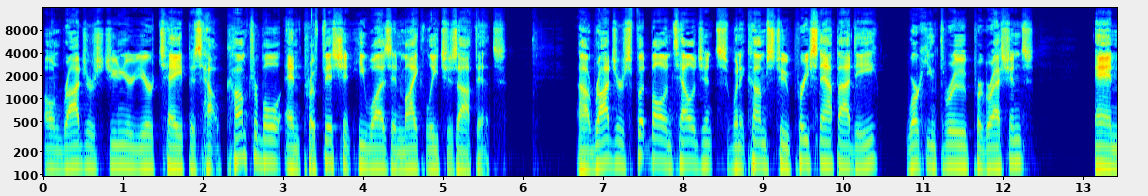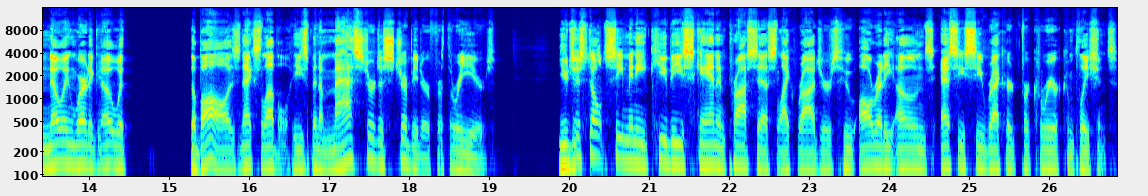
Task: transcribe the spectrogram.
on Rogers' junior year tape is how comfortable and proficient he was in Mike Leach's offense. Uh, Rogers' football intelligence when it comes to pre snap ID, working through progressions, and knowing where to go with the ball is next level. He's been a master distributor for three years. You just don't see many QBs scan and process like Rogers, who already owns SEC record for career completions.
